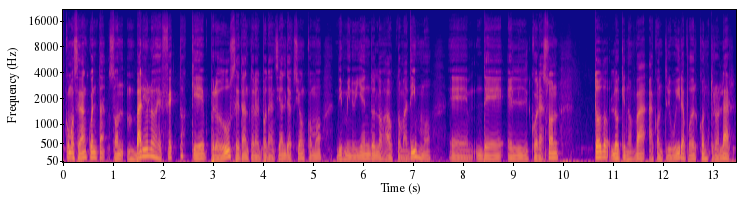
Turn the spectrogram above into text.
Como se dan cuenta, son varios los efectos que produce tanto en el potencial de acción como disminuyendo los automatismos eh, del corazón, todo lo que nos va a contribuir a poder controlar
